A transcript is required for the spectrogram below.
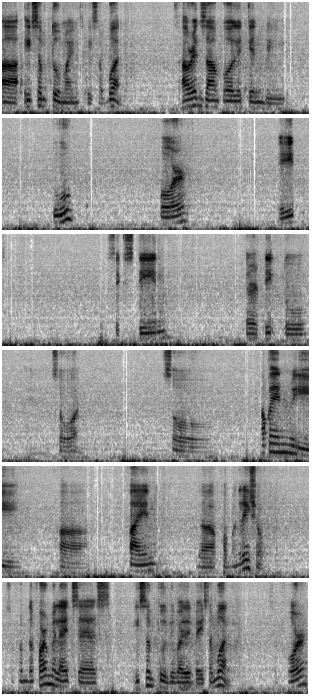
uh, A sub 2 minus A sub 1. So, our example, it can be 2, 4, 8, 16, 32, and so on. So, how can we uh, find the common ratio? So, from the formula, it says a sub 2 divided by a sub 1. So, 4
